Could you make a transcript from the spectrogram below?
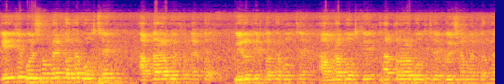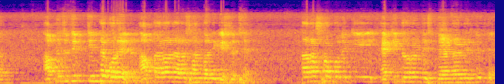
এই যে বৈষম্যের কথা বলছেন আপনারা বৈষম্যের বিরোধীর কথা বলছেন আমরা বলছি ছাত্ররা বলছে বৈষম্যের কথা। আপনি যদি চিন্তা করেন আপনারা যারা সাংবাদিক এসেছেন তারা সকলে কি একই ধরনের স্ট্যান্ডার্ড এসেছেন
